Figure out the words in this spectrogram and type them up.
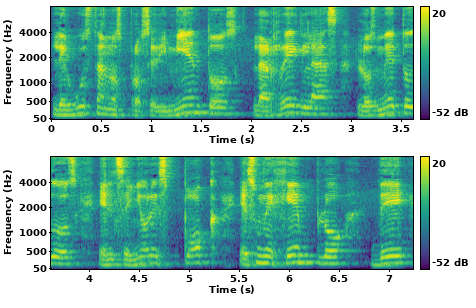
le gustan los procedimientos, las reglas, los métodos. El señor Spock es un ejemplo de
